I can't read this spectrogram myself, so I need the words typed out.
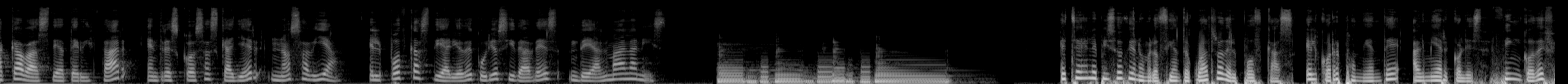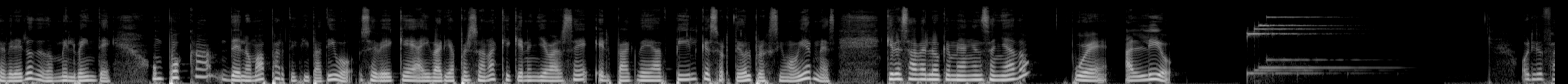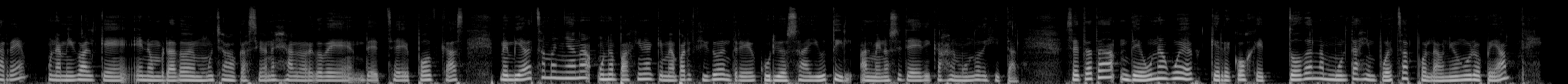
Acabas de aterrizar en tres cosas que ayer no sabía. El podcast diario de curiosidades de Alma Alanís. Este es el episodio número 104 del podcast, el correspondiente al miércoles 5 de febrero de 2020. Un podcast de lo más participativo. Se ve que hay varias personas que quieren llevarse el pack de AdPil que sorteo el próximo viernes. ¿Quieres saber lo que me han enseñado? Pues al lío. Oriol Farré, un amigo al que he nombrado en muchas ocasiones a lo largo de, este podcast, me enviaba esta mañana una página que me ha parecido entre curiosa y útil, al menos si te dedicas al mundo digital. Se trata de una web que recoge todas las multas impuestas por la Unión Europea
